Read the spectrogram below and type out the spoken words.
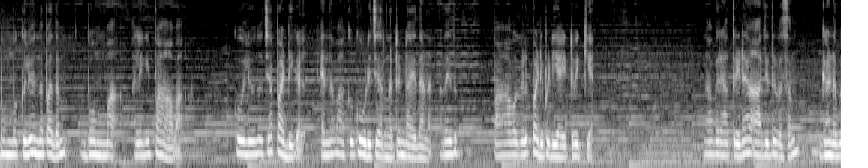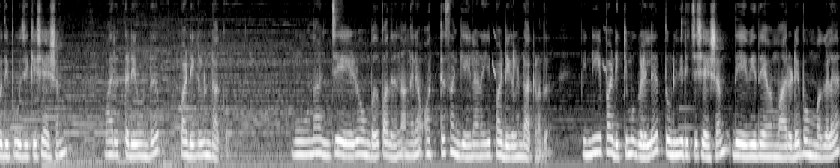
ബൊമ്മക്കുലു എന്ന പദം ബൊമ്മ അല്ലെങ്കിൽ പാവ കുലു എന്ന് വെച്ചാൽ പടികൾ എന്ന വാക്ക് കൂടി ചേർന്നിട്ടുണ്ടായതാണ്. അതായത് പാവകൾ പടിപടിയായിട്ട് വയ്ക്കുക നവരാത്രിയുടെ ആദ്യ ദിവസം ഗണപതി പൂജയ്ക്ക് ശേഷം മരത്തടി കൊണ്ട് പടികൾ ഉണ്ടാക്കും. മൂന്ന് അഞ്ച് ഏഴ് ഒമ്പത് പതിനൊന്ന് അങ്ങനെ ഒറ്റ സംഖ്യയിലാണ് ഈ പടികൾ ഉണ്ടാക്കുന്നത് പിന്നെ ഈ പടിക്ക് മുകളിൽ തുണി വിരിച്ച ശേഷം ദേവീദേവന്മാരുടെ ബൊമ്മകൾ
